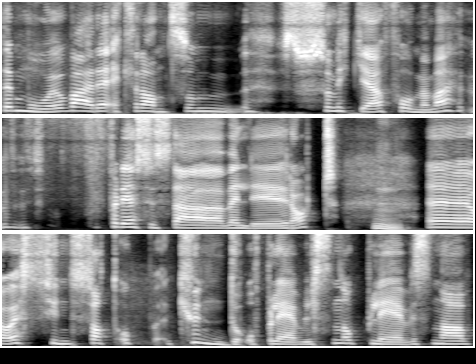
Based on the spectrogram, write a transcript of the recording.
det må jo være et eller annet som, som ikke jeg får med meg. Fordi jeg syns det er veldig rart. Mm. Eh, og jeg syns at opp, kundeopplevelsen, opplevelsen av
